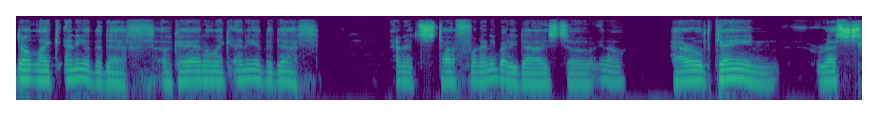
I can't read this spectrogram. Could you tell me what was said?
don't like any of the death. Okay, I don't like any of the death, and it's tough when anybody dies. So you know, Harold Cain, rest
